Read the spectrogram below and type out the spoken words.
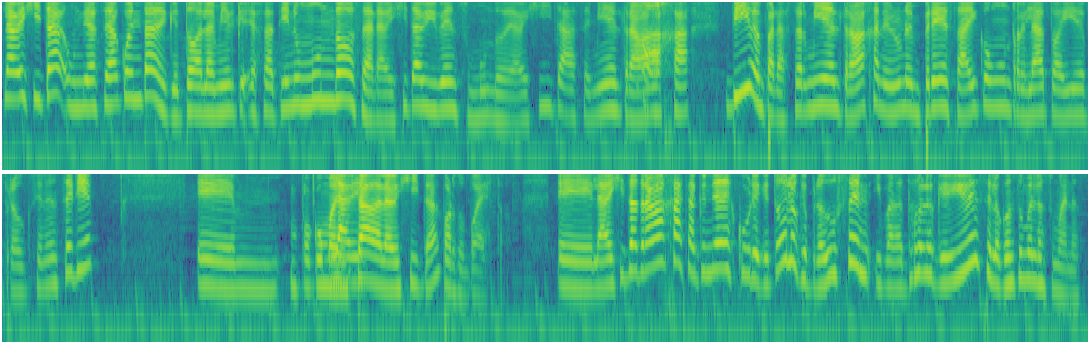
La abejita un día se da cuenta de que toda la miel que, o sea, tiene un mundo, o sea, la abejita vive en su mundo de abejita, hace miel, trabaja, viven para hacer miel, trabajan en una empresa, hay como un relato ahí de producción en serie. Eh, Un poco humanizada la, abejita. por supuesto. Eh, la abejita trabaja hasta que un día descubre que todo lo que producen y para todo lo que viven se lo consumen los humanos.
